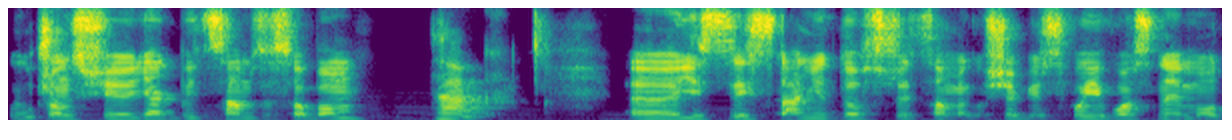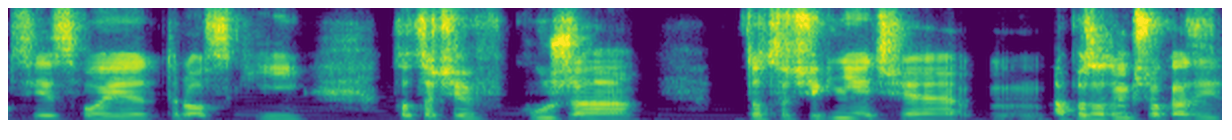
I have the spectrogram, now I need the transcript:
ucząc się, jak być sam ze sobą, tak. E, jesteś w stanie dostrzec samego siebie, swoje własne emocje, swoje troski, to, co cię wkurza, to, co cię gniecie. A poza tym przy okazji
